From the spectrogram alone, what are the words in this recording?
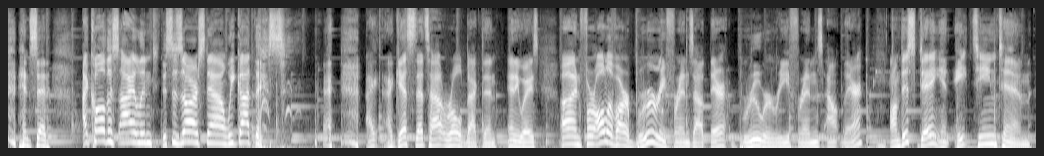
and said, I call this island. This is ours now. We got this. I, I, guess that's how it rolled back then. Anyways, uh, and for all of our brewery friends out there, brewery friends out there, on this day in 1810,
